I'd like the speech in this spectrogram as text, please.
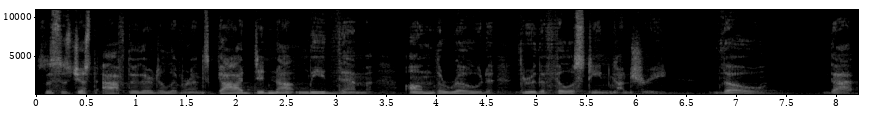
so this is just after their deliverance, God did not lead them on the road through the Philistine country, though that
